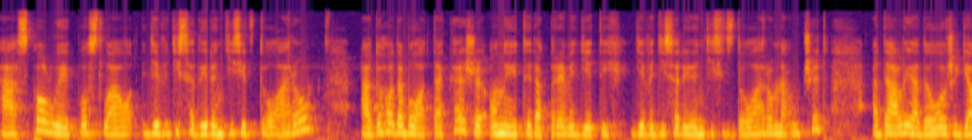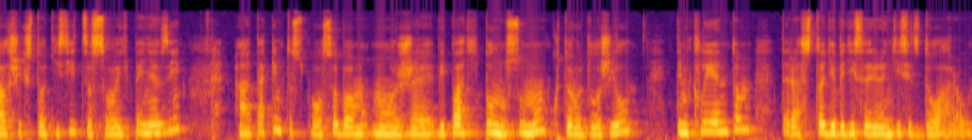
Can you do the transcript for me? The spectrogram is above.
a spolu jej poslal 91 tisíc dolárov a dohoda bola taká, že on jej teda prevedie tých 91 tisíc dolárov na účet a Dalia doloží ďalších 100 tisíc zo svojich peňazí a takýmto spôsobom môže vyplatiť plnú sumu, ktorú dlžil tým klientom, teda 191 tisíc dolárov.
